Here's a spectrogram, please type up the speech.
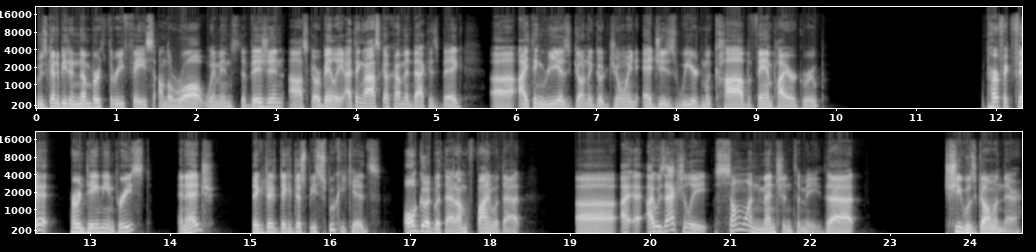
Who's going to be the number three face on the Raw Women's Division? Asuka Bayley. I think Asuka coming back is big. Uh, I think Rhea's going to go join Edge's weird macabre vampire group. Perfect fit. Her and Damian Priest and Edge. They could just, they could just be spooky kids. All good with that. I'm fine with that. Uh, I I was actually someone mentioned to me that she was going there.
